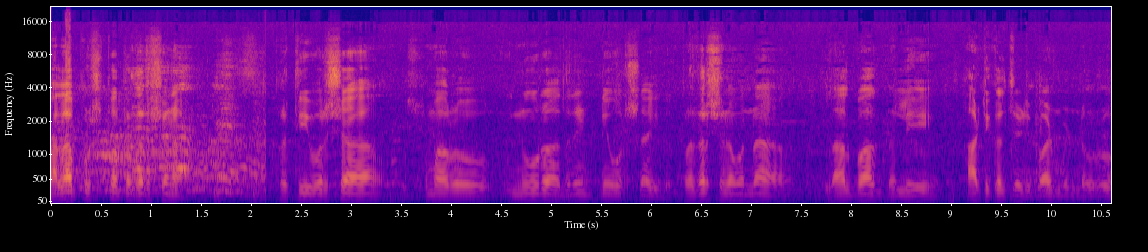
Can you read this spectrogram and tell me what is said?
ಫಲಪುಷ್ಪ ಪ್ರದರ್ಶನ. ಪ್ರತಿ ವರ್ಷ ಸುಮಾರು ಇನ್ನೂರ ಹದಿನೆಂಟನೇ ವರ್ಷ ಇದು. ಪ್ರದರ್ಶನವನ್ನು ಲಾಲ್ಬಾಗ್ನಲ್ಲಿ ಹಾರ್ಟಿಕಲ್ಚರ್ ಡಿಪಾರ್ಟ್ಮೆಂಟ್ನವರು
